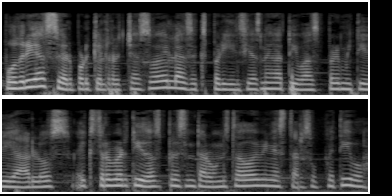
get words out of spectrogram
Podría ser porque el rechazo de las experiencias negativas permitiría a los extrovertidos presentar un estado de bienestar subjetivo.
